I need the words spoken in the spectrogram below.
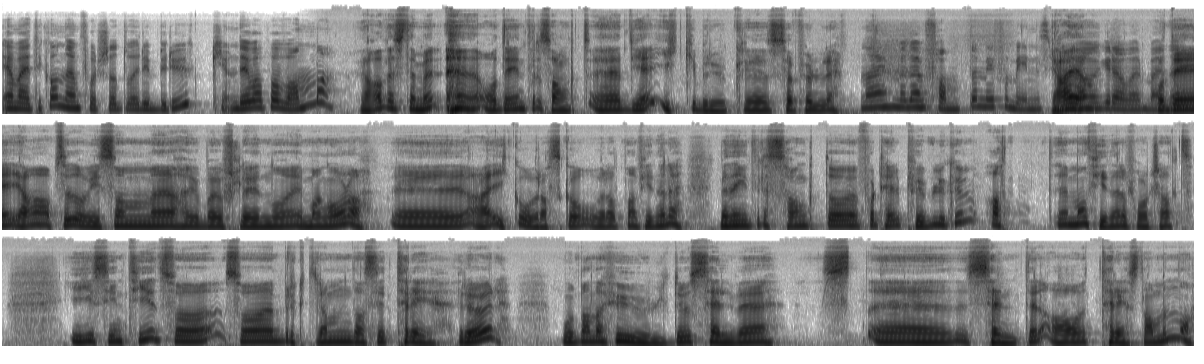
Jeg veit ikke om den fortsatt var i bruk. Det var på vann, da. Ja, det stemmer. Og det er interessant. Eh, De er ikke i bruk, eh, selvfølgelig. Nei, men den fant dem i forbindelse med Ja, ja. gravearbeidet. Ja, absolutt. Og vi som eh, har jobba i Oslo i, i mange år, da, eh, er ikke overraska over at man finner det. Men det er interessant å fortelle publikum at man finner det fortsatt. I sin tid så, så brukte de da sitt trerør, hvor man da hulte ut selve eh, senter av trestammen. da.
